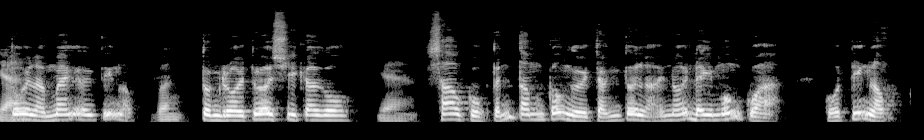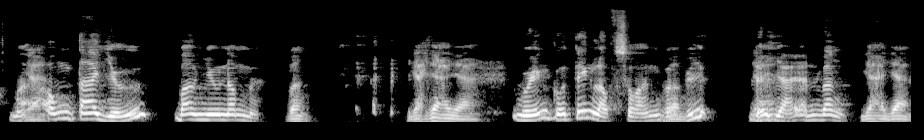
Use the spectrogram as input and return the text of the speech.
Yeah. Tôi là mang ơn Tiến Lộc. Vâng. Tuần rồi tôi ở Chicago. Yeah. Sau cuộc tĩnh tâm có người chặn tôi lại nói đây món quà của Tiến Lộc mà yeah. ông ta giữ bao nhiêu năm mà. Vâng. Dạ dạ dạ. Quyển của Tiến Lộc soạn và vâng. viết để yeah. dạy anh văn. Dạ dạ.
